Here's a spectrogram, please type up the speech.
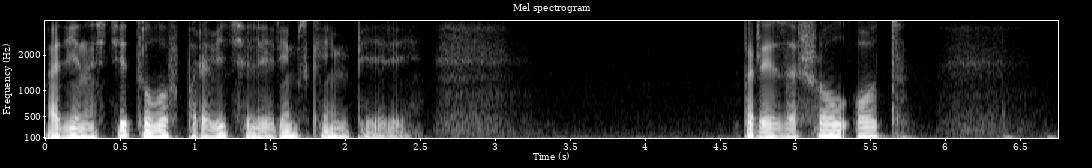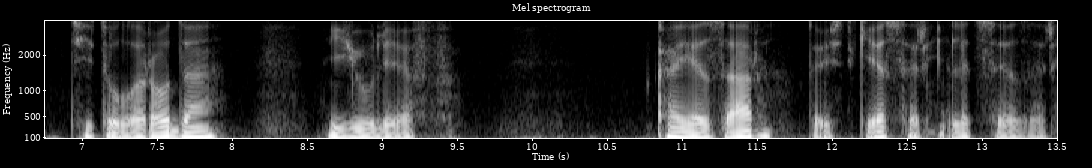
Один из титулов правителей Римской империи. Произошел от титула рода Юлиев. Каезар, то есть Кесарь или Цезарь,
